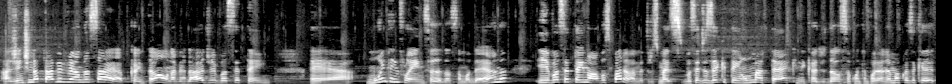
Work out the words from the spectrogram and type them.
a gente ainda está vivendo essa época. Então, na verdade, você tem é, muita influência da dança moderna e você tem novos parâmetros. Mas você dizer que tem uma técnica de dança contemporânea é uma coisa que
